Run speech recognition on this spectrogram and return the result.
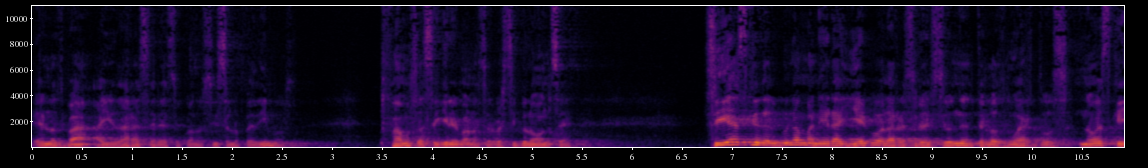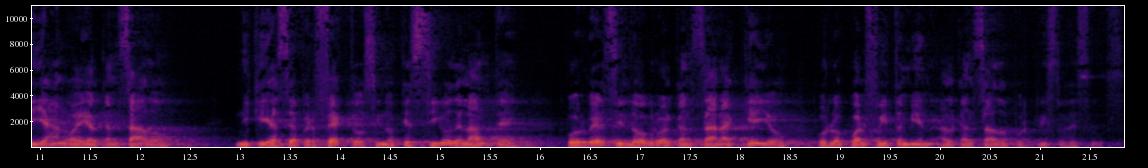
Él nos va a ayudar a hacer eso cuando sí se lo pedimos. Vamos a seguir, hermanos, el versículo 11. Si es que de alguna manera llego a la resurrección entre los muertos, no es que ya lo haya alcanzado, ni que ya sea perfecto, sino que sigo delante por ver si logro alcanzar aquello por lo cual fui también alcanzado por Cristo Jesús.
